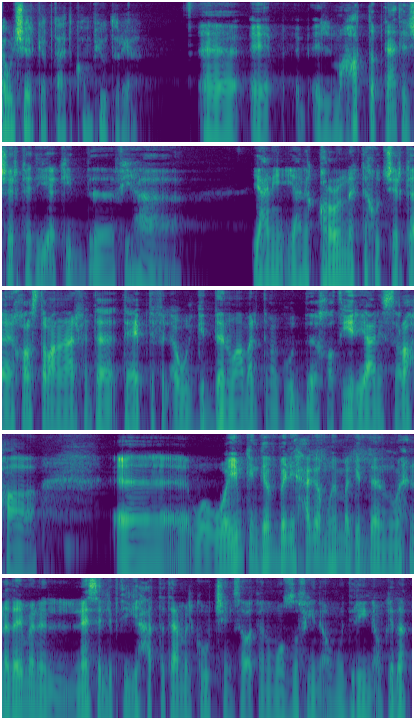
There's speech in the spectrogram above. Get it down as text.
أول شركة بتاعت كمبيوتر يعني. آه، آه، المحطة بتاعت الشركة دي أكيد آه، فيها يعني يعني القرار إنك تاخد شركة. يعني خلاص طبعا أنا عارف أنت تعبت في الأول جدا وعملت مجهود خطير يعني الصراحة. آه، ويمكن جه في بالي حاجة مهمة جدا وإحنا دايما الناس اللي بتيجي حتى تعمل coaching سواء كانوا موظفين أو مديرين أو كده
